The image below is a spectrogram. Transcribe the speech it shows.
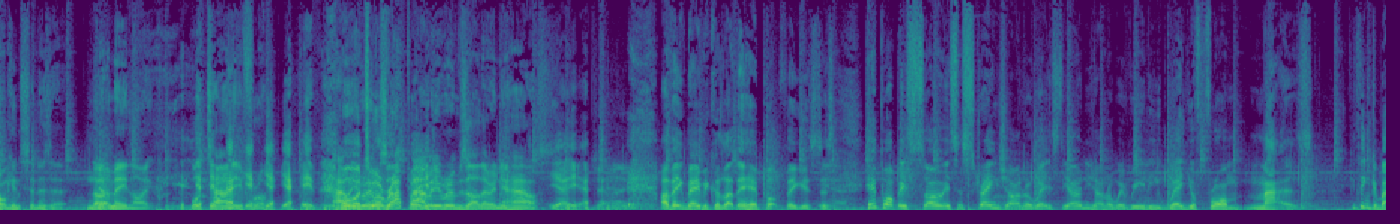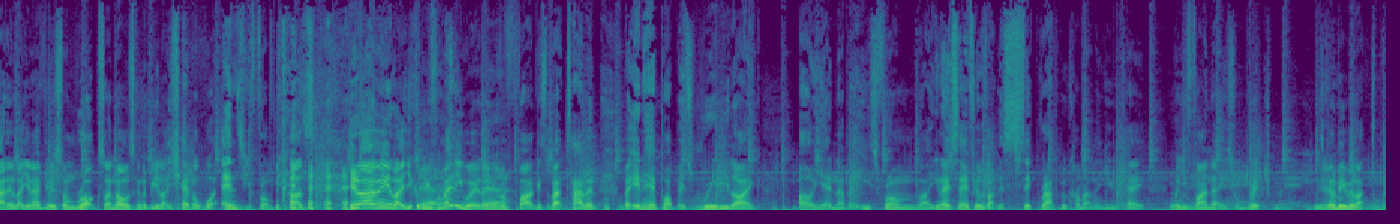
Parkinson, is it? Do you know No. what I mean? Like, what town are you from? yeah, yeah, yeah. How, Oh, many to a rooms are, how many rooms are there in your house? yeah, yeah. Do you know what I mean? I think maybe because like the hip hop thing is just Yeah. hip hop is so it's a strange genre where it's the only genre where really where you're from matters. If you think about it, like you know, if you're some rock star, no one's gonna be like, yeah, but what ends you from, cuz? you know what I mean? Like you could be from anywhere, don't Yeah. give a fuck. It's about talent. But in hip hop, it's really like. Oh yeah, no, but he's from like you know, say if it was like this sick rapper who come out of the UK, but you find out he's from Richmond, it's Yeah. gonna be like, "Mm,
